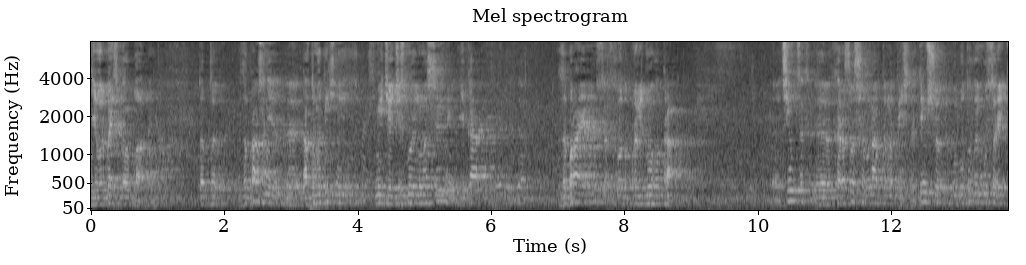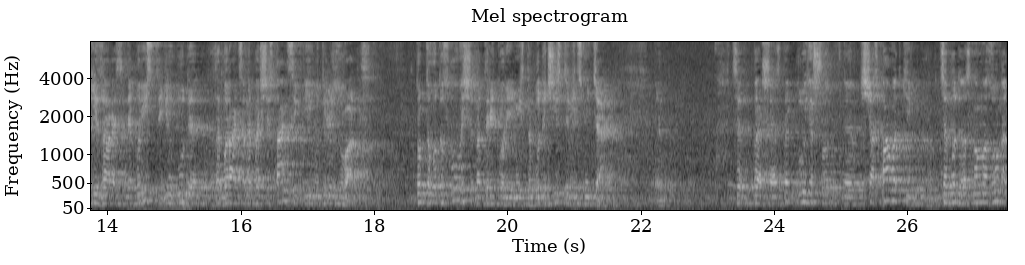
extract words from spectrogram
е, європейського обладнання. Тобто зображення е, автоматичної сміттєочисної машини, яка забирає мусор з водопровідного тракту. Е, Чим це е, хорошо, що вона автоматична? Тим, що побутовий мусор, який зараз іде по річці, він буде забиратися на першій станції і утилізуватися. Тобто водосховище на території міста буде чисте від сміття. Е, Це перший аспект. Друге, що під час паводків це буде основна зона,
